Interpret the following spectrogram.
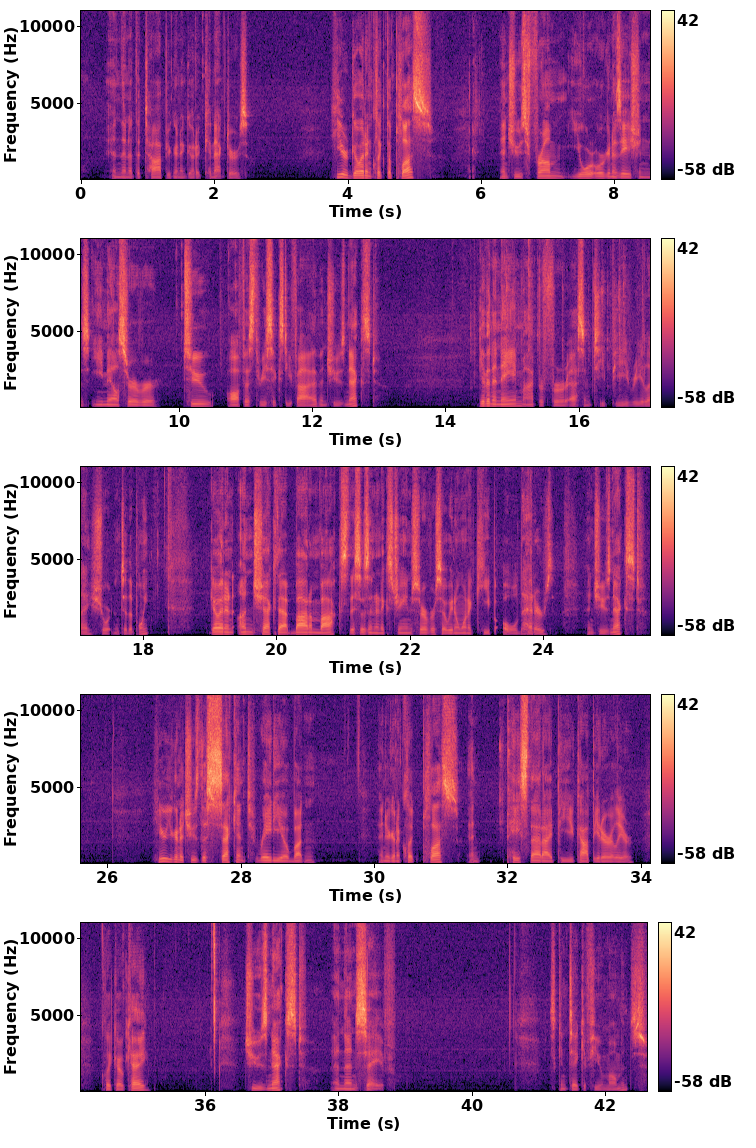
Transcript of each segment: and then at the top you're going to go to connectors. Here, go ahead and click the plus and choose from your organization's email server to Office 365 and choose next. Give it a name. I prefer SMTP Relay, shortened to the point. Go ahead and uncheck that bottom box. This isn't an Exchange server, so we don't want to keep old headers. And choose Next. Here you're going to choose the second radio button and you're going to click plus and paste that IP you copied earlier. Click OK. Choose Next and then Save. This can take a few moments.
